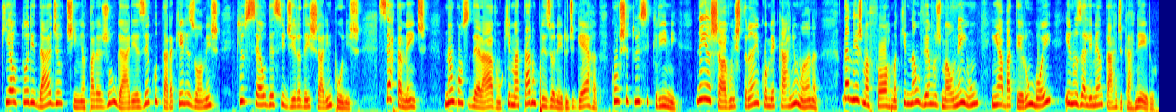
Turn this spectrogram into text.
que autoridade eu tinha para julgar e executar aqueles homens que o céu decidira deixar impunes. Certamente não consideravam que matar um prisioneiro de guerra constituísse crime, nem achavam estranho comer carne humana, da mesma forma que não vemos mal nenhum em abater um boi e nos alimentar de carneiro.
